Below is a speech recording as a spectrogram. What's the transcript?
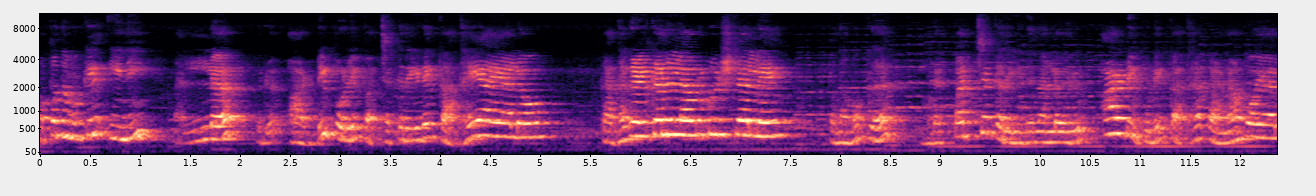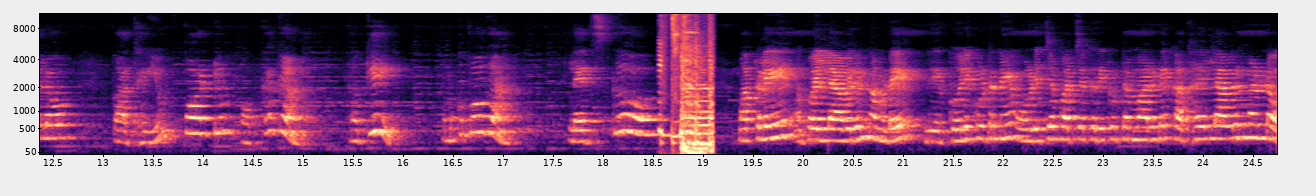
അപ്പൊ നമുക്ക് ഇനി നല്ല ഒരു അടിപൊളി പച്ചക്കറിയുടെ കഥയായാലോ? കഥ കേൾക്കാൻ എല്ലാവർക്കും ഇഷ്ടമല്ലേ അപ്പൊ നമുക്ക് നമ്മുടെ പച്ചക്കറിയുടെ നല്ലൊരു അടിപൊളി കഥ കാണാൻ പോയാലോ? കഥയും പാട്ടും ഒക്കെ കാണാം. ഓക്കെ നമുക്ക് പോകാം. ലെറ്റ്സ് ഗോ മക്കളെ അപ്പൊ എല്ലാവരും നമ്മുടെ നീർക്കോലിക്കുട്ടനെ ഓടിച്ച പച്ചക്കറി കുട്ടന്മാരുടെ കഥ എല്ലാവരും കണ്ടോ?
